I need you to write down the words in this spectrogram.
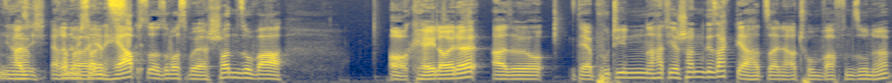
ja, also ich erinnere mich so an Herbst oder sowas, wo er schon so war, okay Leute, also der Putin hat ja schon gesagt, er hat seine Atomwaffen so, ne?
